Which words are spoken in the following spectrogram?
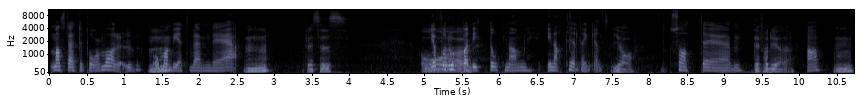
man stöter på en varulv och Mm. man vet vem det är. Mm, precis. Och, Jag får ropa ditt dopnamn i natt helt enkelt. Ja, Så att, eh, det får du göra. ja. Mm.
